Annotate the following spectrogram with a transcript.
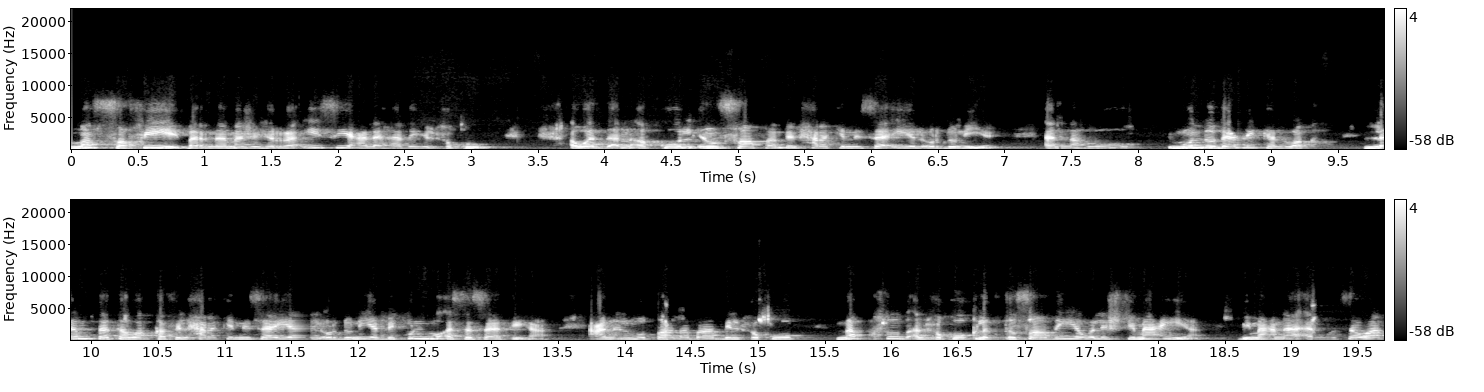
نص في برنامجه الرئيسي على هذه الحقوق. أود أن أقول إنصافا للحركة النسائية الأردنية أنه منذ ذلك الوقت لم تتوقف الحركة النسائية الأردنية بكل مؤسساتها عن المطالبة بالحقوق نقصد الحقوق الاقتصادية والاجتماعية بمعنى المساواة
